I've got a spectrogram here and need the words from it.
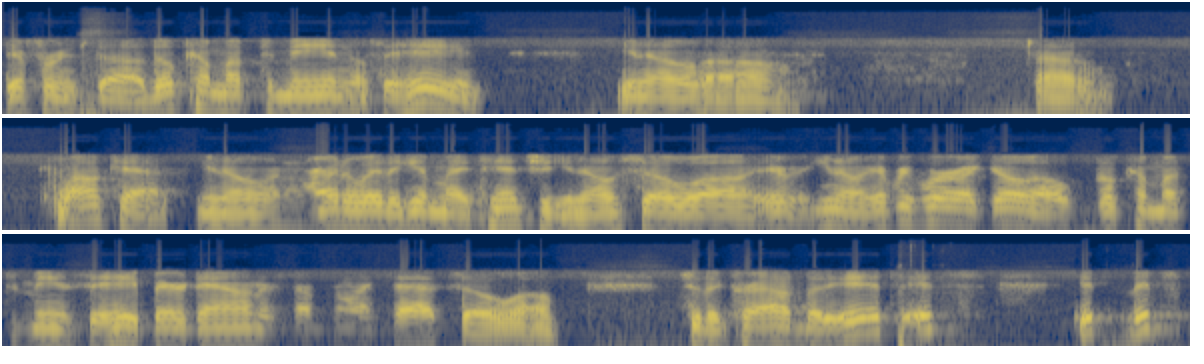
different. Uh, they'll come up to me and they'll say, "Hey, you know, uh, uh, Wildcat," you know, and right away they get my attention, you know. So, uh, every, you know, everywhere I go, I'll, they'll come up to me and say, "Hey, bear down" or something like that. So, uh, to the crowd, but it's it's it, it's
